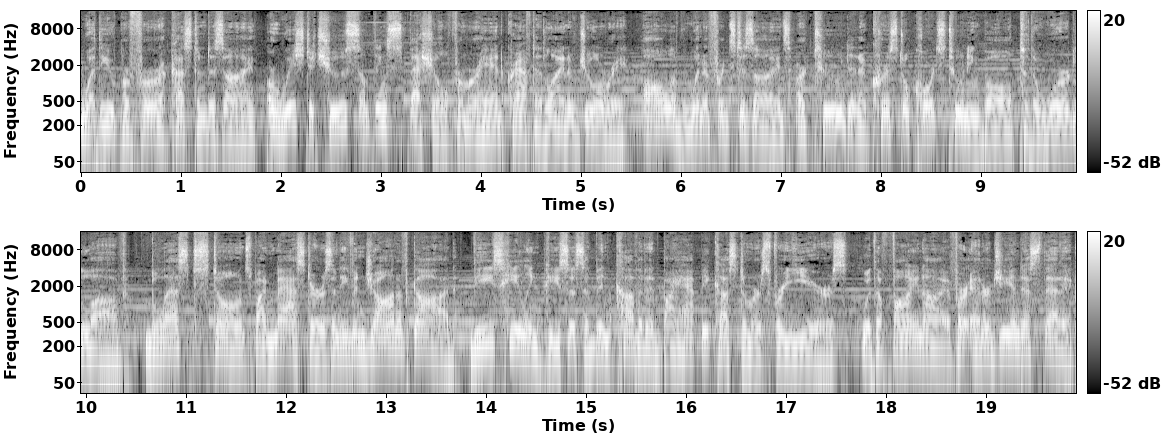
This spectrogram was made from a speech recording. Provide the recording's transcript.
Whether you prefer a custom design or wish to choose something special from her handcrafted line of jewelry, all of Winifred's designs are tuned in a crystal quartz tuning bowl to the word love. Blessed stones by masters and even John of God, these healing pieces have been coveted by happy customers for years. With a fine eye for energy and aesthetic,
